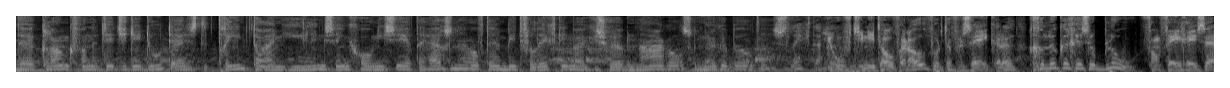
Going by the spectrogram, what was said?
De klank van de didgeridoo tijdens de Dreamtime Healing synchroniseert de hersenhelft en biedt verlichting bij gescheurde nagels, muggenbulten, slechte... Je hoeft je niet overal voor te verzekeren. Gelukkig is er Blue van VGZ,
